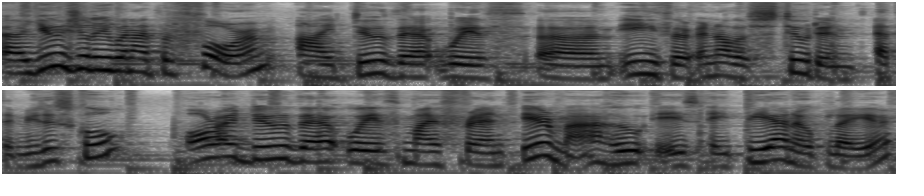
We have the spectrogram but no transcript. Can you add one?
Uh, usually when I perform, I do that with um, either another student at the music school or I do that with my friend Irma, who is a piano player.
